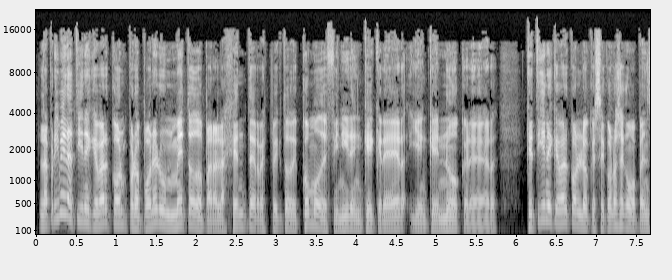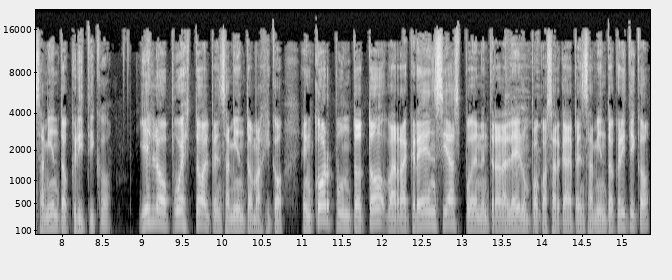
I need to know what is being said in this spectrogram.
La primera tiene que ver con proponer un método para la gente respecto de cómo definir en qué creer y en qué no creer, que tiene que ver con lo que se conoce como pensamiento crítico. Y es lo opuesto al pensamiento mágico. En core.to barra creencias pueden entrar a leer un poco acerca de pensamiento crítico.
